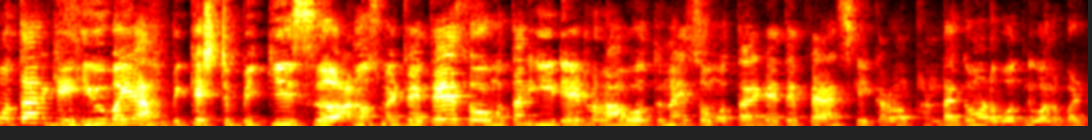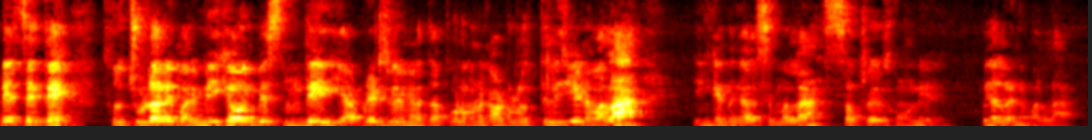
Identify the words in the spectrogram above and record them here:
మొత్తానికి హ్యూ భయ్య బిగ్గెస్ట్ బిగ్గీస్ అనౌన్స్మెంట్లు అయితే సో మొత్తానికి ఈ డేట్లో రాబోతున్నాయి. సో మొత్తానికి అయితే ఫ్యాన్స్కి కరోనా పండగగా ఉండబోతుంది వాళ్ళ బర్త్డేస్ అయితే. సో చూడాలి మరి మీకేమనిపిస్తుంది? ఈ అప్డేట్స్ తప్పకుండా మన కాంట్రోలో తెలియజేయడం వల్ల. ఇంకెంత కలిసి మళ్ళీ? సబ్స్క్రైబ్ చేసుకోండి. వెళ్ళండి మళ్ళీ.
